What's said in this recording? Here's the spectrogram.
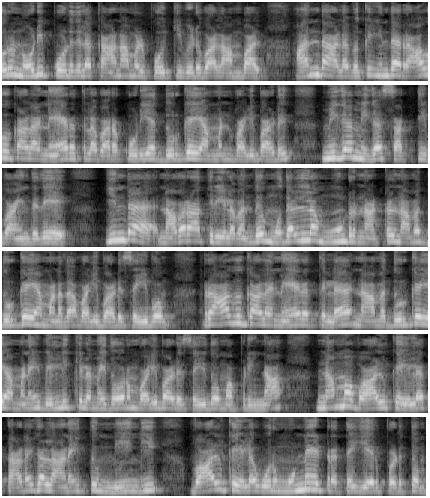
ஒரு நொடி பொழுதில் காணாமல் போக்கி விடுவாள் அம்பாள். அந்த அளவுக்கு இந்த ராகு கால நேரத்தில் வரக்கூடிய துர்கை அம்மன் வழிபாடு மிக மிக சக்தி வாய்ந்ததே. இந்த நவராத்திரியில வந்து முதல்ல மூன்று நாட்கள் நாம துர்கை அம்மனை தான் வழிபாடு செய்வோம். ராகு கால நேரத்துல நாம துர்கை அம்மனை வெள்ளிக்கிழமை தோறும் வழிபாடு செய்தோம் அப்படின்னா நம்ம வாழ்க்கையில தடைகள் அனைத்தும் நீங்கி வாழ்க்கையில ஒரு முன்னேற்றத்தை ஏற்படுத்தும்.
